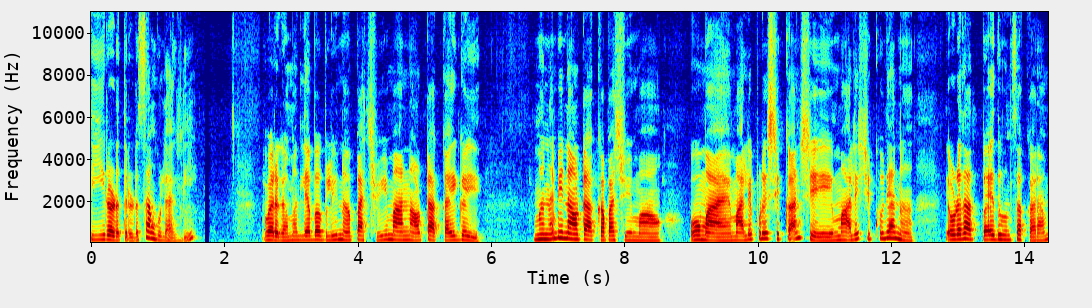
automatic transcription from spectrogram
ती रडत रडत सांगू लागली वर्गामधल्या बबलीनं पाचवी मा नाव टाकाय गई. म्हण बी नाव टाका पाचवी माव. ओ माय माले पुढे शिकानशे माले शिकू द्या ना. तेवढ्यात हातपाय धुवून सकाराम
